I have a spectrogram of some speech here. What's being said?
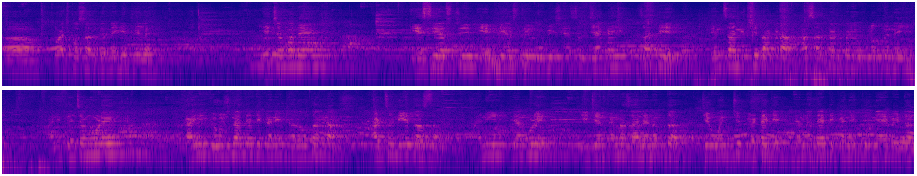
अं, भाजपा सरकारने घेतलेला आहे. याच्यामध्ये एस सी असतील एन टी असतील ओबीसी असतील ज्या काही जाती आहेत त्यांचा निश्चित आकडा हा सरकारकडे उपलब्ध नाही आहे आणि त्याच्यामुळे काही योजना त्या ठिकाणी ठरवताना अडचणी येत असतात. आणि त्यामुळे ही जनगणना झाल्यानंतर जे वंचित घटक आहे त्यांना त्या ठिकाणी तो न्याय भेटल.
